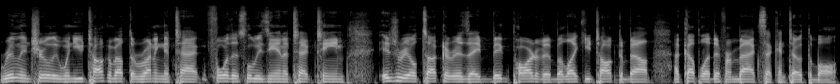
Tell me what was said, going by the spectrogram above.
really and truly, when you talk about the running attack for this Louisiana Tech team, Israel Tucker is a big part of it. But like you talked about, a couple of different backs that can tote the ball.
